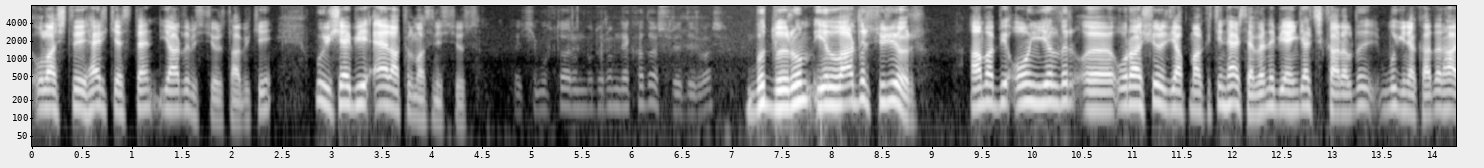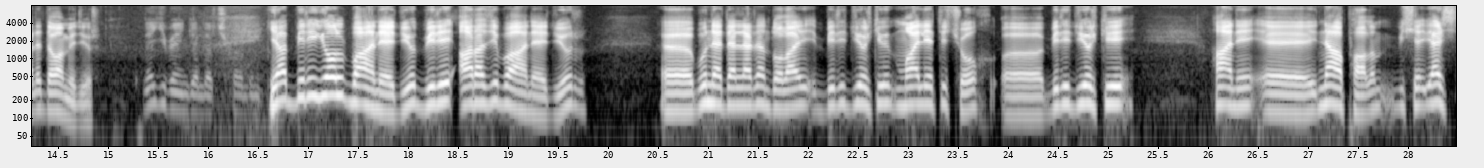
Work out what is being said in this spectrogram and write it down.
ulaştığı herkesten yardım istiyoruz tabii ki. Bu işe bir el atılmasını istiyoruz. Peki muhtarım bu durum ne kadar süredir var? Bu durum yıllardır sürüyor. Ama bir 10 yıldır e, uğraşıyoruz yapmak için her seferinde bir engel çıkarıldı. Bugüne kadar hala devam ediyor. Ne gibi engeller çıkarıldı? Ya biri yol bahane ediyor, biri arazi bahane ediyor. E, bu nedenlerden dolayı biri diyor ki maliyeti çok, e, biri diyor ki hani e, ne yapalım bir şey her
